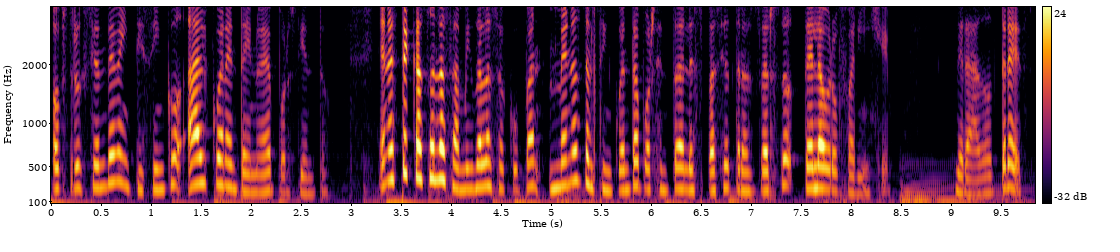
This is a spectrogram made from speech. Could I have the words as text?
Obstrucción de 25 al 49%. En este caso, las amígdalas ocupan menos del 50% del espacio transverso de la orofaringe. Grado 3.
